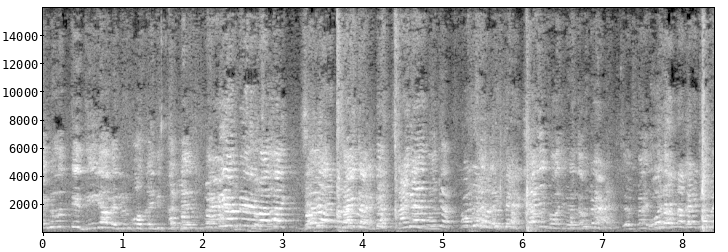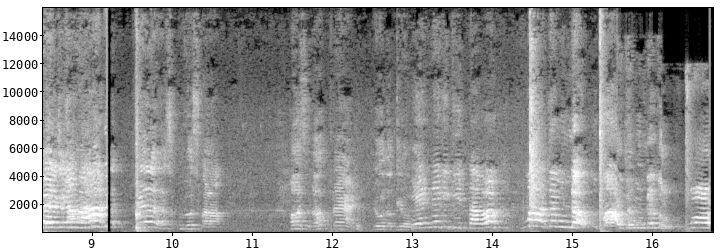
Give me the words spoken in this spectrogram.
ਇਹਨੂੰ ਢਿੱਡੀ ਜਾਵੇ ਇਹਨੂੰ ਕੋਈ ਕਹਿੰਦੀ ਖੱਟੇ ਮੰਮੀ ਆ ਮੇਰੇ ਵੱਲ ਉਹਦਾ ਮਗਰ ਕਿਉਂ ਪੈ ਗਿਆ ਵਾ ਤੇਰਾ ਸਕੂਲੋਂ ਸਾਰਾ ਹੱਸਦਾ ਭੈਣ ਕਿਉਂ ਲੱਗਿਓ ਇਹਨੇ ਕੀ ਕੀਤਾ ਵਾ ਮਾਰ മാറുന്ന മുണ്ട മാറുന്ന മുണ്ട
